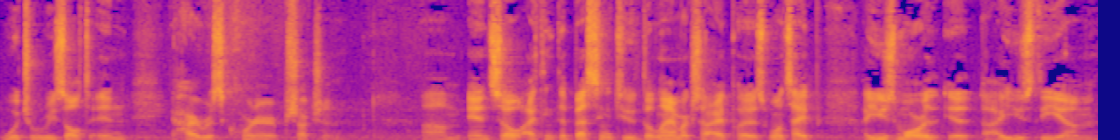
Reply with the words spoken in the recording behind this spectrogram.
which will result in a high risk coronary obstruction. Um, and so I think the best thing to the landmarks that I put is once I I use more uh, I use the um,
